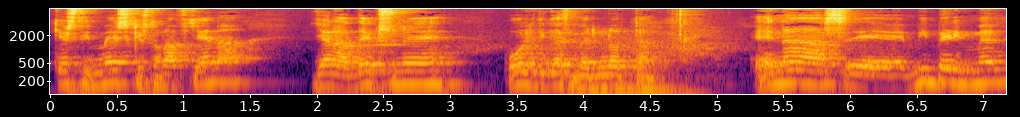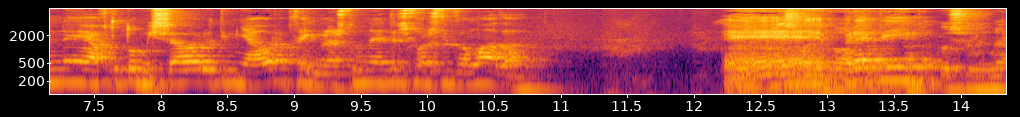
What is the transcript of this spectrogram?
και στη μέση και στον αυχένα για να αντέξουν όλη την καθημερινότητα. Ένας, ε, μην περιμένουν αυτό το μισάωρο τη μια ώρα που θα γυμναστούν τρεις φορές τη βδομάδα. Ε, πρέπει, Ακούσουν, ναι.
